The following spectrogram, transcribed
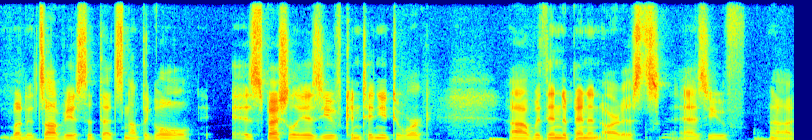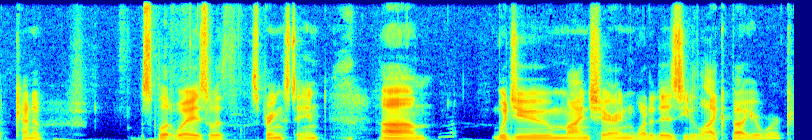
but it's obvious that that's not the goal, especially as you've continued to work uh, with independent artists, as you've uh, kind of split ways with Springsteen. Um, would you mind sharing what it is you like about your work?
